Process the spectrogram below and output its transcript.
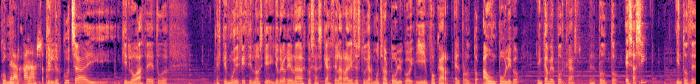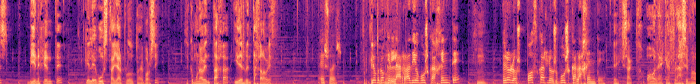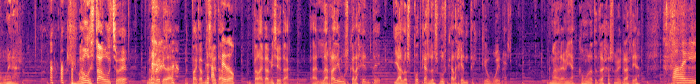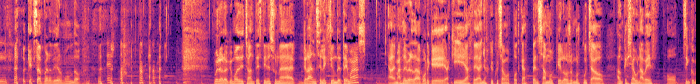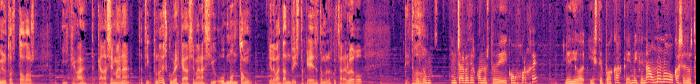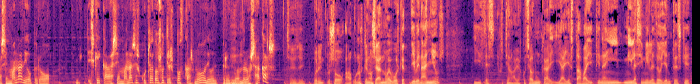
cómo. De las ganas. Quién lo escucha y quién lo hace, todo. Es que es muy difícil, ¿no? Es que yo creo que una de las cosas que hace la radio es estudiar mucho al público y enfocar el producto a un público. En cambio, el podcast, el producto es así y entonces viene gente que le gusta ya el producto de por sí. Es como una ventaja y desventaja a la vez. Eso es. Yo creo que la radio busca gente, hmm. pero los podcasts los busca la gente. Exacto. ¡Hola, qué frase más buena! que me ha gustado mucho, ¿eh? Me la voy a quedar. para camiseta. Para la camiseta. la radio busca a la gente y a los podcasts los busca la gente. ¡Qué buena! Madre mía, ¿cómo no te trajas una gracia? Ay. lo que se ha perdido el mundo. bueno, lo que hemos dicho antes, tienes una gran selección de temas Además de verdad, porque aquí hace años que escuchamos podcast, pensamos que los hemos escuchado, aunque sea una vez o cinco minutos todos, y que va, cada semana, tú no descubres cada semana así un montón que le vas dando esto que es, esto me lo escucharé luego, de todo. muchas veces cuando estoy con Jorge, le digo, ¿y este podcast qué es? Me dice, no, uno nuevo que ha salido esta semana. Digo, pero es que cada semana se escucha dos o tres podcasts nuevos. Digo, ¿pero de mm. dónde los sacas? Sí, sí. Bueno, incluso algunos que no sean nuevos, que lleven años y dices, hostia, no lo había escuchado nunca. Y ahí estaba, y tiene ahí miles y miles de oyentes que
